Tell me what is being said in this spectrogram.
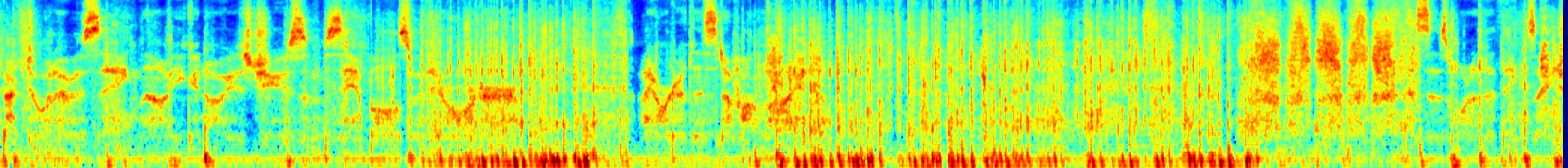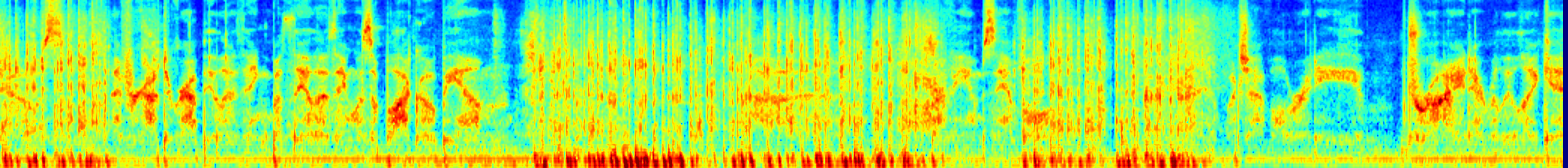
Back to what I was saying though, you can always choose some samples with your order. I ordered this stuff online. This is one of the things I chose. I forgot to grab the other thing, but the other thing was a black opium uh, perfume sample, which I've already tried. I really like it.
